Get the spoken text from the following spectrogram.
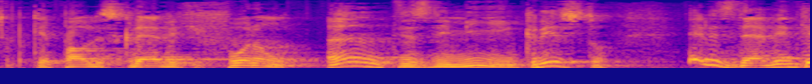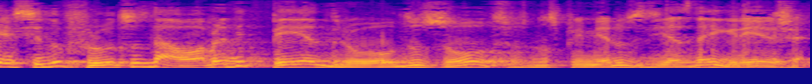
porque Paulo escreve que foram antes de mim em Cristo, eles devem ter sido frutos da obra de Pedro ou dos outros nos primeiros dias da igreja,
